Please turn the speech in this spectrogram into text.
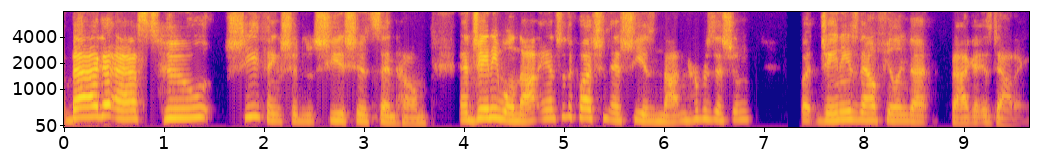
Baga asks who she thinks should she should send home, and Janey will not answer the question as she is not in her position. But Janey is now feeling that Baga is doubting.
